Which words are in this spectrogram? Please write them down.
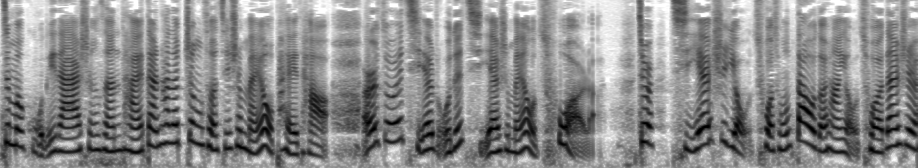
这么鼓励大家生三胎，但是它的政策其实没有配套。而作为企业主，我觉得企业是没有错的。就是企业是有错，从道德上有错，但是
